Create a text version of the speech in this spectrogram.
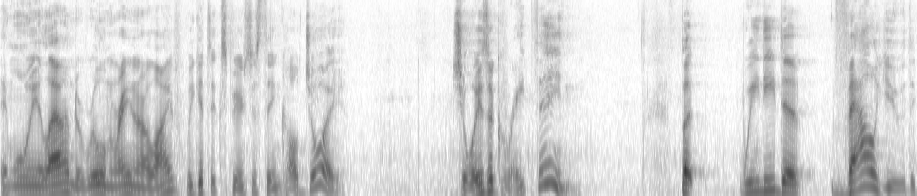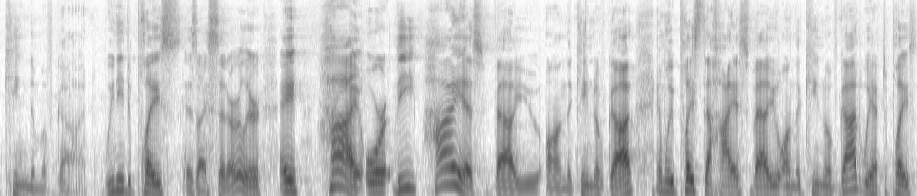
And when we allow Him to rule and reign in our life, we get to experience this thing called joy. Joy is a great thing. But we need to value the kingdom of God. We need to place, as I said earlier, a high or the highest value on the kingdom of God. And we place the highest value on the kingdom of God. We have to place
